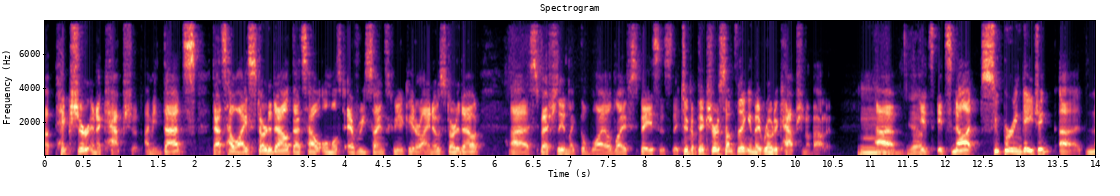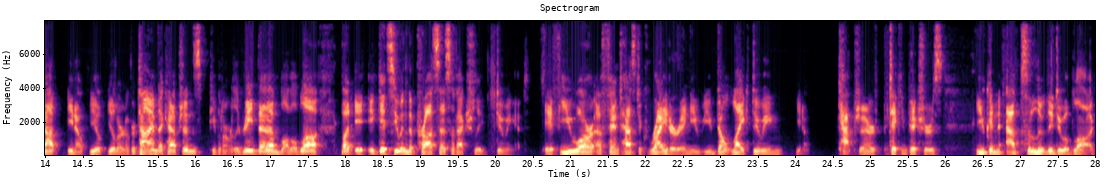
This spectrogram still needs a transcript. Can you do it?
a picture and a caption. I mean that's that's how I started out. That's how almost every science communicator I know started out, uh, especially in like the wildlife spaces. They took a picture of something and they wrote a caption about it. Mm, Um, yeah. It's it's not super engaging. Uh, not you know you'll you'll learn over time that captions people don't really read them. Blah blah blah. But it, it gets you in the process of actually doing it. If you are a fantastic writer and you you don't like doing you know caption or taking pictures, you can absolutely do a blog.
